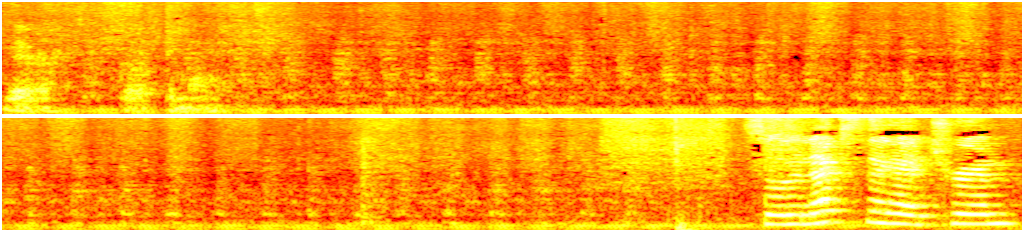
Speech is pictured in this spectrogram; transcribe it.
There, got them all. So the next thing I trim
